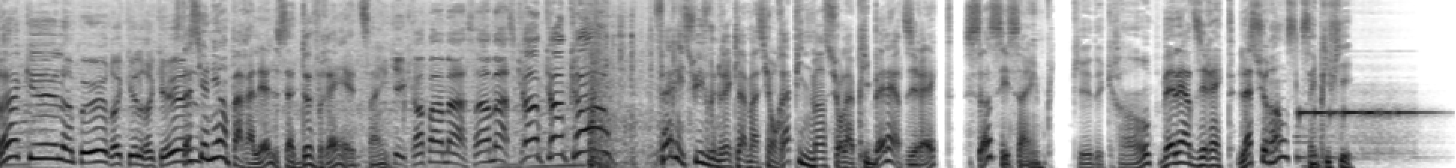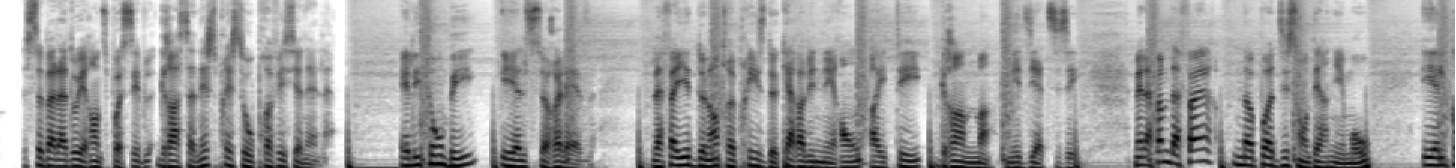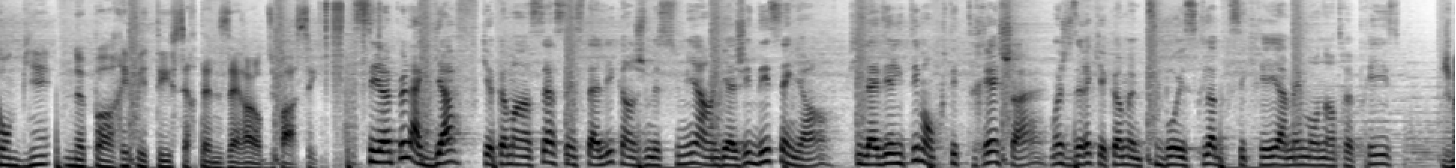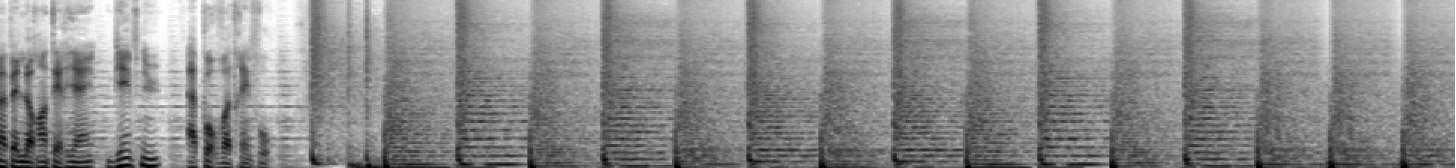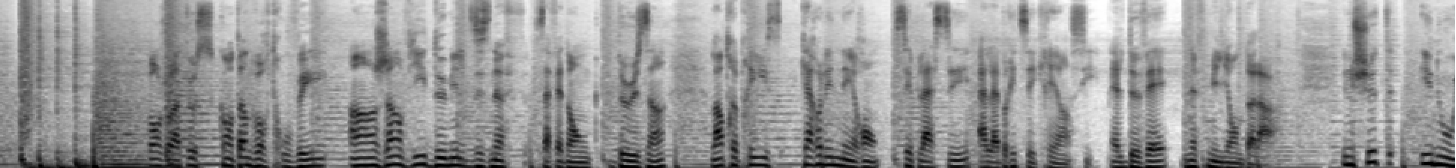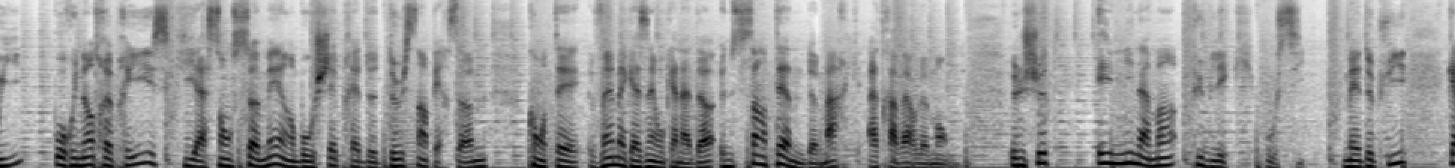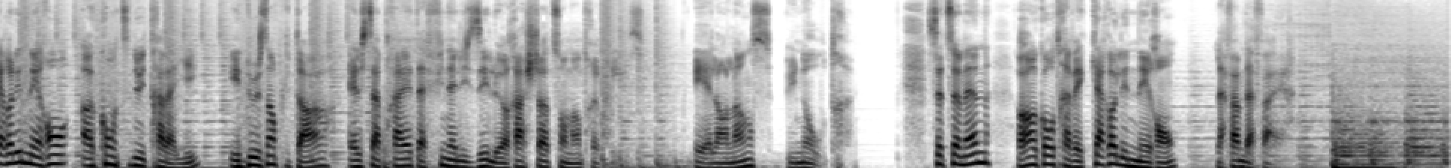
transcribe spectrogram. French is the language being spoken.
Recule un peu, recule, recule. Stationner en parallèle, ça devrait être simple. OK, crampe en masse, en masse, crampe, crampe, crampe! Faire et suivre une réclamation rapidement sur l'appli Bel Air Direct, ça, c'est simple. OK, des crampes. Bel Air Direct, l'assurance simplifiée. Ce balado est rendu possible grâce à Nespresso Professionnel. Elle est tombée et elle se relève. La faillite de l'entreprise de Caroline Néron a été grandement médiatisée. Mais la femme d'affaires n'a pas dit son dernier mot et elle compte bien ne pas répéter certaines erreurs du passé. C'est un peu la gaffe qui a commencé à s'installer quand je me suis mis à engager des seniors. Puis la vérité m'ont coûté très cher. Moi, je dirais qu'il y a comme un petit boys club qui s'est créé à même mon entreprise. Je m'appelle Laurent Terrien. Bienvenue à Pour votre info. Bonjour à tous, content de vous retrouver. En janvier 2019, ça fait donc deux ans, l'entreprise Caroline Néron s'est placée à l'abri de ses créanciers. Elle devait 9 millions de dollars. Une chute inouïe pour une entreprise qui, à son sommet, embauchait près de 200 personnes, comptait 20 magasins au Canada, une centaine de marques à travers le monde. Une chute éminemment publique aussi. Mais depuis, Caroline Néron a continué de travailler et deux ans plus tard, elle s'apprête à finaliser le rachat de son entreprise. Et elle en lance une autre. Cette semaine, rencontre avec Caroline Néron, la femme d'affaires.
